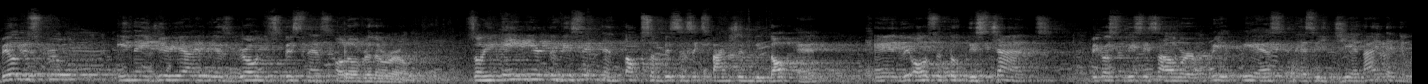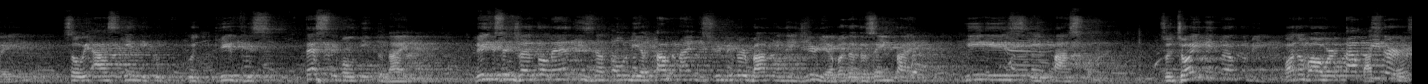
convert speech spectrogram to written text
built his group in Nigeria, and he has grown his business all over the world. So he came here to visit and talk some business expansion with Doc Ed, and we also took this chance because this is our PS and SEG night anyway, so we ask him he could, could give his testimony tonight. Ladies and gentlemen, he's not only a top 9 distributor back in Nigeria, but at the same time, he is a pastor. So join me in welcoming one of our top pastor. leaders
